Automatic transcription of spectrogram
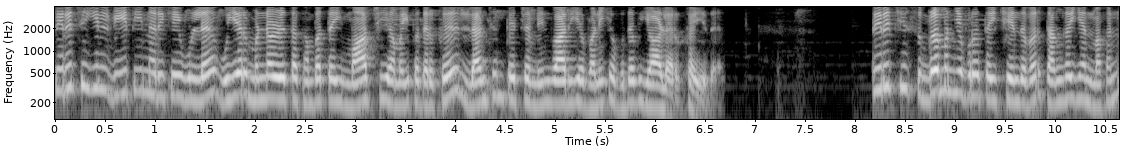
திருச்சியில் வீட்டின் அருகே உள்ள உயர் மின்னழுத்த கம்பத்தை மாற்றி அமைப்பதற்கு லஞ்சம் பெற்ற மின்வாரிய வணிக உதவியாளர் கைது. திருச்சி சுப்பிரமணியபுரத்தைச் சேர்ந்தவர் தங்கையன் மகன்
